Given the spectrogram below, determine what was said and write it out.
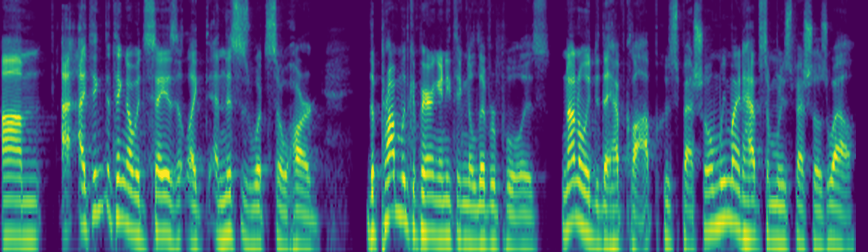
Um, I, I think the thing I would say is that, like, and this is what's so hard. The problem with comparing anything to Liverpool is not only did they have Klopp, who's special, and we might have someone who's special as well.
